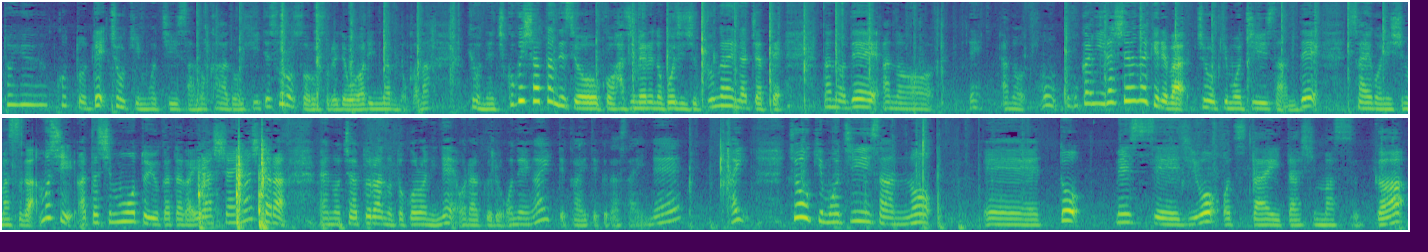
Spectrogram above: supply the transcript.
ということで、超気持ちいいさんのカードを引いて、そろそろそれで終わりになるのかな。今日ね、遅刻しちゃったんですよ。こう、始めるの5時10分ぐらいになっちゃって。なので、あの、ね、あの、もう他にいらっしゃらなければ超気持ちいいさんで最後にしますが、もし私もという方がいらっしゃいましたら、あの、チャット欄のところにね、オラクルお願いって書いてくださいね。はい。超気持ちいいさんの、えー、っと、メッセージをお伝えいたしますが、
